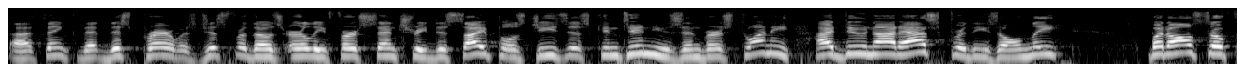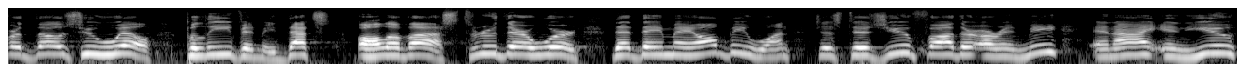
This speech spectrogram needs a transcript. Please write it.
uh, think that this prayer was just for those early first century disciples, Jesus continues in verse 20 I do not ask for these only but also for those who will believe in me. That's all of us through their word, that they may all be one, just as you, Father, are in me and I in you,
